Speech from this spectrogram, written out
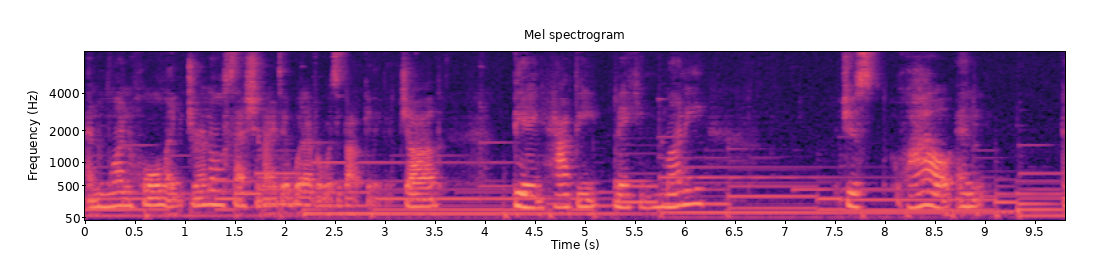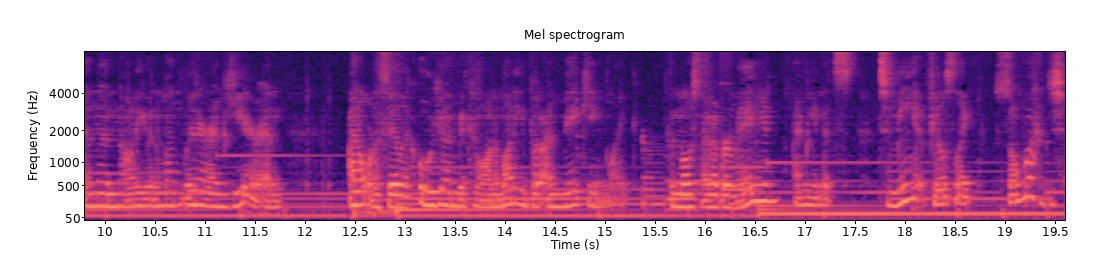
And one whole like journal session I did, whatever, was about getting a job, being happy, making money. Just wow. And and then not even a month later I'm here and I don't want to say like, oh yeah, I'm making a lot of money, but I'm making like the most I've ever made. I mean, it's to me it feels like so much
